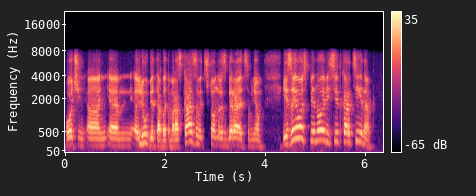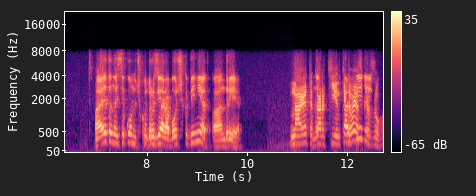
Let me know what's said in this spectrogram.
очень э, любит об этом рассказывать, что он разбирается в нем. И за его спиной висит картина. А это, на секундочку, друзья, рабочий кабинет Андрея. На этой картинке, картине... давай я скажу.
